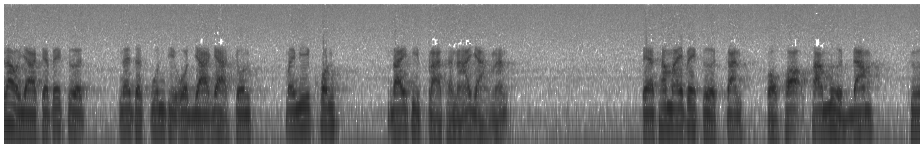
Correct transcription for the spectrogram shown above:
เล่าอยากจะไปเกิดในตระกูลที่อดอยากยากจน ไม่มีคน ใดที่ปรารถนาอย่างนั้น แต่ทำไมไปเกิดกันก็เพราะความมืดดำคือ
